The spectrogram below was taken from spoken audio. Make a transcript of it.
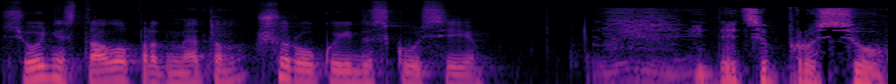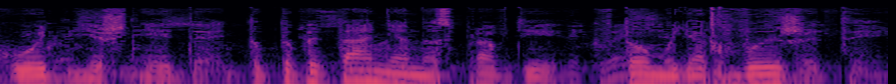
сьогодні стало предметом широкої дискусії. Йдеться про сьогоднішній день. Тобто питання насправді в тому, як вижити,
